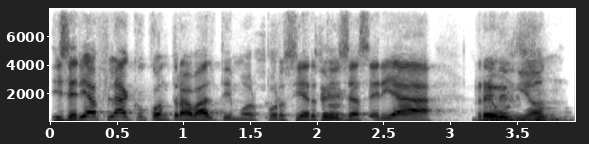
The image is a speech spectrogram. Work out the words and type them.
Y sería flaco contra Baltimore, por cierto. O sea, sería reunión.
